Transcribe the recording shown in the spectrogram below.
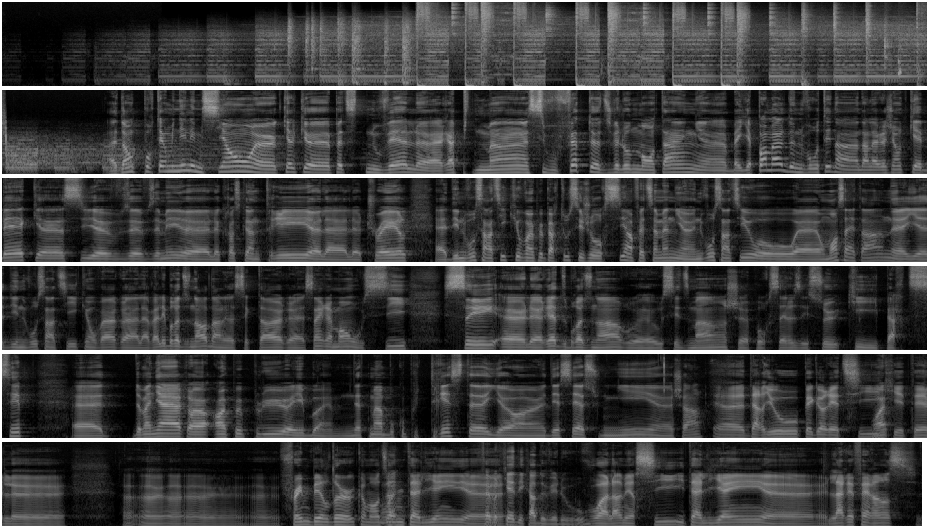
Donc, pour terminer l'émission, euh, quelques petites nouvelles euh, rapidement. Si vous faites euh, du vélo de montagne, euh, ben, il y a pas mal de nouveautés dans, dans la région de Québec. Euh, si euh, vous, aimez euh, le cross-country, euh, le trail, euh, des nouveaux sentiers qui ouvrent un peu partout ces jours-ci. En de semaine, il y a un nouveau sentier au, euh, Mont-Sainte-Anne. Euh, Il y a des nouveaux sentiers qui ont ouvert à la Vallée-Bras-du-Nord dans le secteur euh, Saint-Raymond aussi. C'est euh, le raid du Bras-du-Nord euh, aussi dimanche euh, pour celles et ceux qui y participent. Euh, de manière euh, un peu plus, euh, et ben, nettement beaucoup plus triste, euh, il y a un décès à souligner, euh, Charles. Dario Pegoretti, Ouais. qui était le un, frame builder, comme on dit Ouais. en italien. Fabriquait des cadres de vélo. Voilà, merci. Italien, la référence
